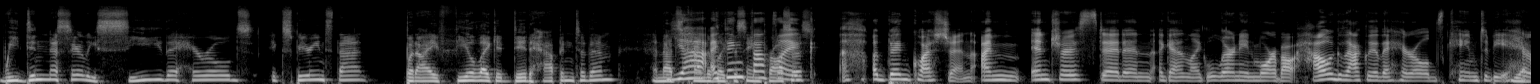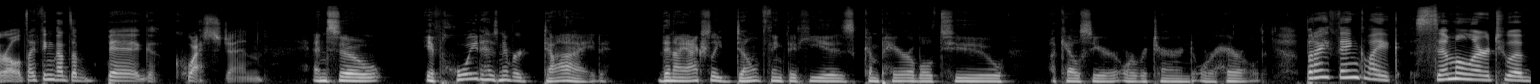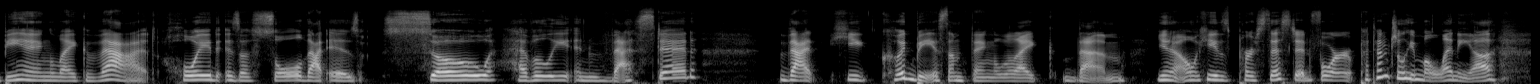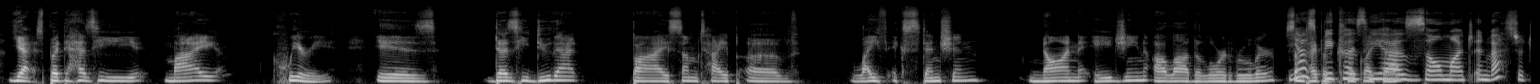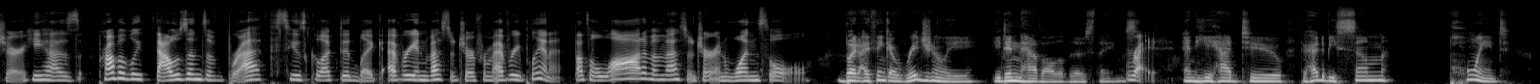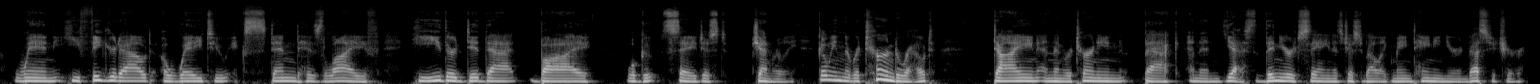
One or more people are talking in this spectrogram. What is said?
We didn't necessarily see the heralds experience that, but I feel like it did happen to them. And that's yeah, kind of I like think the same that's process. like a big question. I'm interested in again like learning more about how exactly the heralds came to be heralds. I think that's a big question. And so if Hoid has never died, then I actually don't think that he is comparable to a Kelsier or Returned or Herald. But I think, like, similar to a being like that, Hoid is a soul that is so heavily invested that he could be something like them. You know, he's persisted for potentially millennia. Yes, but has he my query is does he do that by some type of life extension, non-aging, a la the Lord Ruler? Some yes, type of because trick like he that? has so much investiture. He has probably thousands of breaths. He's collected like every investiture from every planet. That's a lot of investiture in one soul. But I think originally he didn't have all of those things. Right. and he had to there had to be some point when he figured out a way to extend his life he either did that by we'll go, say just generally going the returned route dying and then returning back. And then yes then you're saying it's just about like maintaining your investiture.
